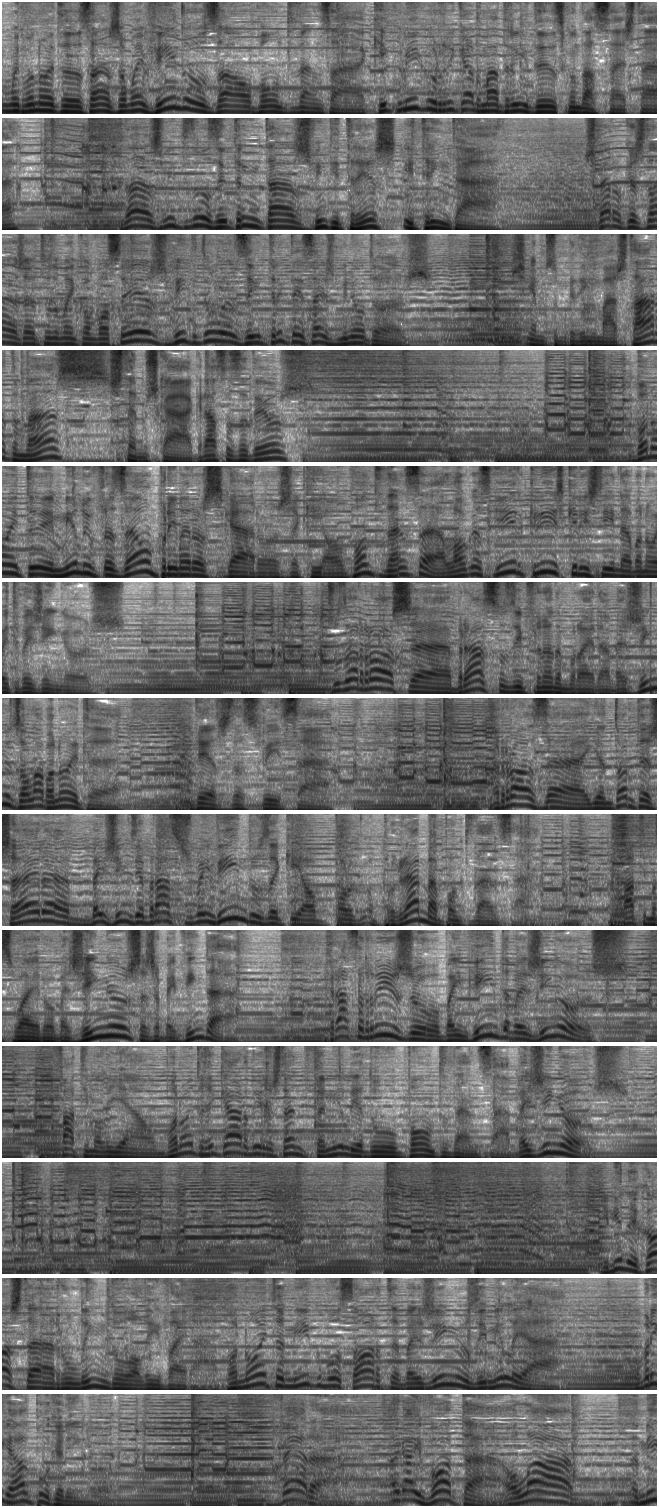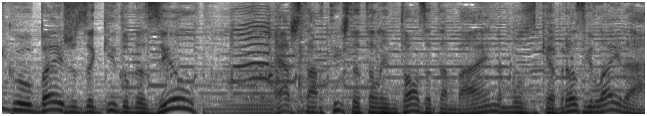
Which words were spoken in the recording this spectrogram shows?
Muito boa noite, sejam bem-vindos ao Ponto de Dança. Aqui comigo, Ricardo Madrid, de segunda a sexta, das 22h30 às 23h30. Espero que esteja tudo bem com vocês. 22 e 36 minutos. Chegamos um bocadinho mais tarde, mas estamos cá, graças a Deus. Boa noite, Emílio Frazão, primeiro a chegar hoje aqui ao Ponto de Dança. Logo a seguir, Cris Cristina, boa noite, beijinhos. José Rocha, abraços e Fernanda Moreira, beijinhos, olá, boa noite, desde a Suíça. Rosa e António Teixeira, beijinhos e abraços, bem-vindos aqui ao, programa Ponto Dança. Fátima Soeiro, beijinhos, seja bem-vinda. Graça Rijo, bem-vinda, beijinhos. Fátima Leão, boa noite, Ricardo e restante família do Ponto Dança, beijinhos. Emília Costa, Rolindo Oliveira. Boa noite, amigo, boa sorte. Beijinhos, Emília. Obrigado pelo carinho. Vera, a gaivota. Olá, amigo, beijos aqui do Brasil. Esta artista talentosa também na música brasileira.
